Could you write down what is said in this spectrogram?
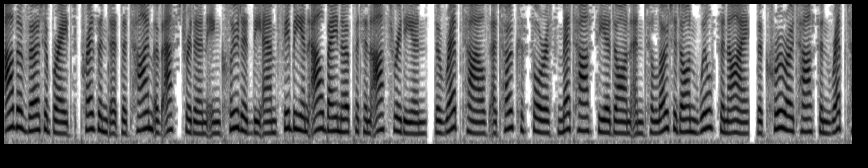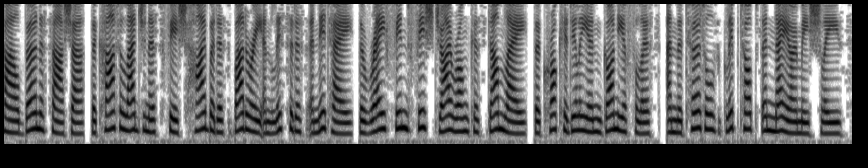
Other vertebrates present at the time of Astrodon included the amphibian Albanerpeton arthridion, the reptiles Atokasaurus metarsiodon and Ptilotodon wilsoni, the crurotarsan reptile Bernissartia, the cartilaginous fish Hybodus budderi and Lissodus anitae, the ray-finned fish Gyronchus dumblei, the crocodilian Goniopholis, and the turtles Glyptops and Naomichelys.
